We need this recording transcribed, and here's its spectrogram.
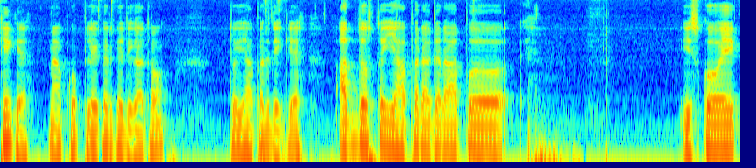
ठीक है, मैं आपको प्ले करके दिखाता हूँ। तो यहाँ पर देखिए, अब दोस्तों, यहाँ पर अगर आप, इसको एक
